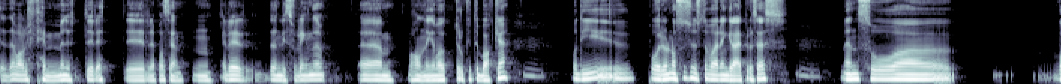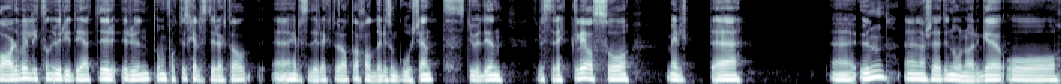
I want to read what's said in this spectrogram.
Det var vel fem minutter etter pasienten Eller den livsforlengende eh, behandlingen var trukket tilbake. Mm. Og de pårørende også syntes det var en grei prosess. Mm. Men så var det vel litt sånn uryddigheter rundt om faktisk Helsedirektoratet, eh, Helsedirektoratet hadde liksom godkjent studien tilstrekkelig, og så meldte eh, UNN, eh, Universitetet i Nord-Norge, og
